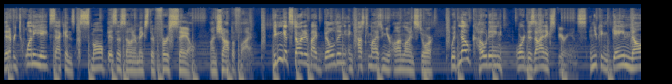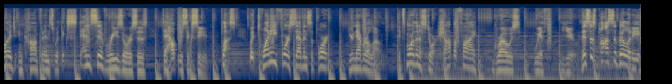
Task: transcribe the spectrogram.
that every 28 seconds, a small business owner makes their first sale on Shopify. You can get started by building and customizing your online store with no coding or design experience, and you can gain knowledge and confidence with extensive resources to help you succeed. Plus, with 24 7 support, you're never alone. It's more than a store. Shopify grows with you. This is possibility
